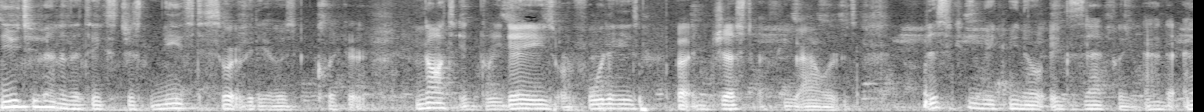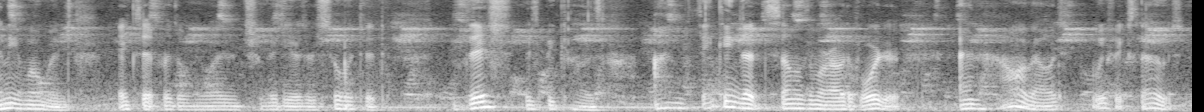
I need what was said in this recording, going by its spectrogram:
YouTube Analytics just needs to sort videos quicker, not in 3 days or 4 days, but in just a few hours. This can make me know exactly and at any moment, except for the which videos are sorted. This is because I'm thinking that some of them are out of order, and how about we fix those?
